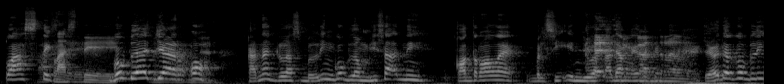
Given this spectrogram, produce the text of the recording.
plastik. Plastik. Gue belajar, Benar, oh benar. karena gelas beling gue belum bisa nih kontrolnya bersihin juga kadang itu kan. Ya udah gue beli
